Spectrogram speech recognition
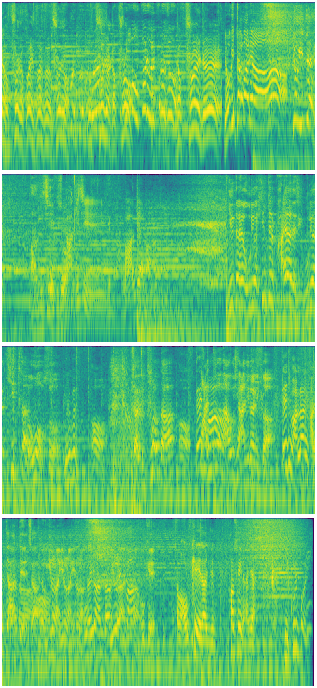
야, 풀어줘, 빨리, 빨리, 빨리, 풀어줘. 너 풀어줘, 나 풀어. 오빠 오빠를 왜 풀어줘? 나 풀어야 돼. 여기 있단 말이야. 여기 있대. 막이지 그죠? 막이지. 이게 막이야, 막. 일단 형 우리가 힌트를 봐야 돼 지금 우리한테 힌트가 너무 없어. 이러면 어 자 이제 풀었다. 어, 떼지 마. 완전 아웃이 아니라니까. 떼지 말라니까. 안돼 안돼. 자 형, 일어나 일어나 일어나. 나 일어난다. 일어나. 일어나. 오케이. 잠깐 오케이 나 이제 화성이 아니야. 이 꿀벌.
